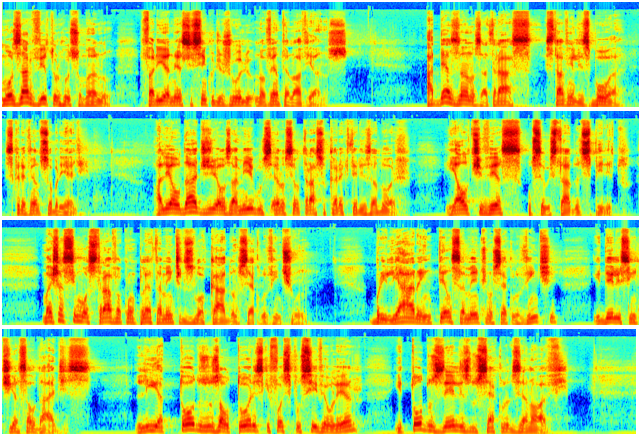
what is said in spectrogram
Mozart Vitor Russumano faria neste 5 de julho 99 anos. Há 10 anos atrás, estava em Lisboa escrevendo sobre ele. A lealdade aos amigos era o seu traço caracterizador e a altivez o seu estado de espírito. Mas já se mostrava completamente deslocado no século XXI. Brilhara intensamente no século XX e dele sentia saudades. Lia todos os autores que fosse possível ler e todos eles do século XIX.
